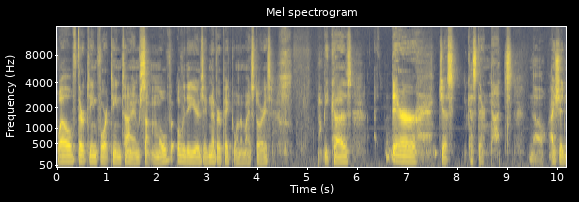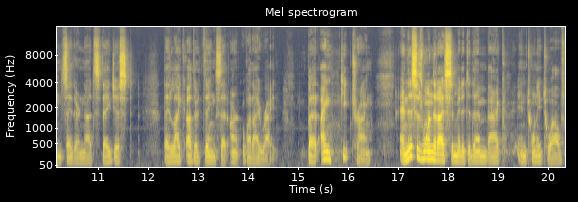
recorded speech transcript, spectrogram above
12, 13, 14 times, something over, over the years. They've never picked one of my stories because they're just, because they're nuts. No, I shouldn't say they're nuts. They just, they like other things that aren't what I write. But I keep trying. And this is one that I submitted to them back in 2012.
